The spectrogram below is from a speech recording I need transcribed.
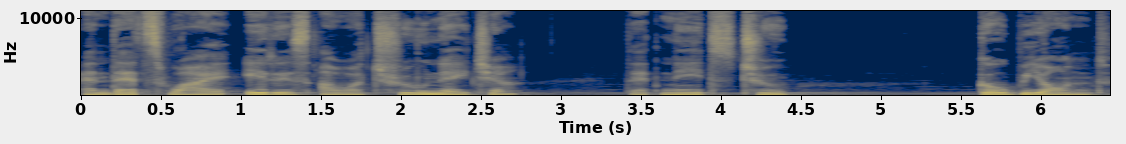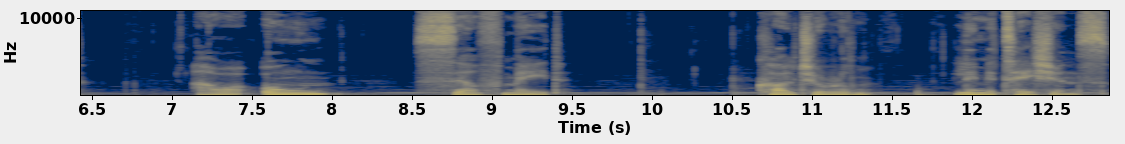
And that's why it is our true nature that needs to go beyond our own self made cultural limitations.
